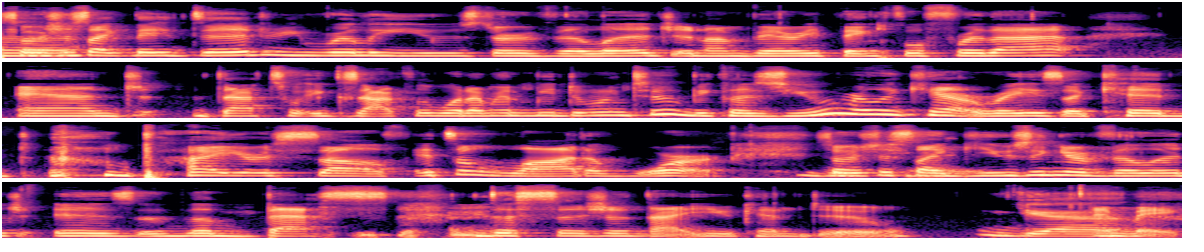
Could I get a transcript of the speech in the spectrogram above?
So it's just like they did we really use their village, and I'm very thankful for that. And that's what, exactly what I'm going to be doing too, because you really can't raise a kid by yourself. It's a lot of work. So it's just like using your village is the best decision that you can do Yeah. and make.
